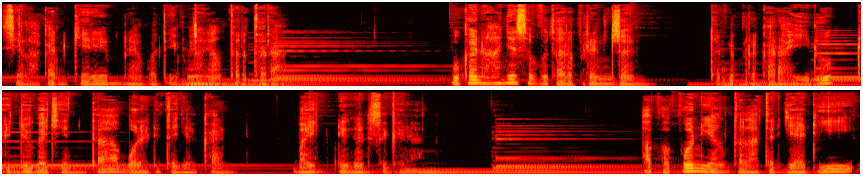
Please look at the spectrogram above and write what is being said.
silahkan kirim lewat email yang tertera. Bukan hanya seputar friendzone, tapi perkara hidup dan juga cinta boleh ditanyakan, baik dengan segera. Apa pun yang telah terjadi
